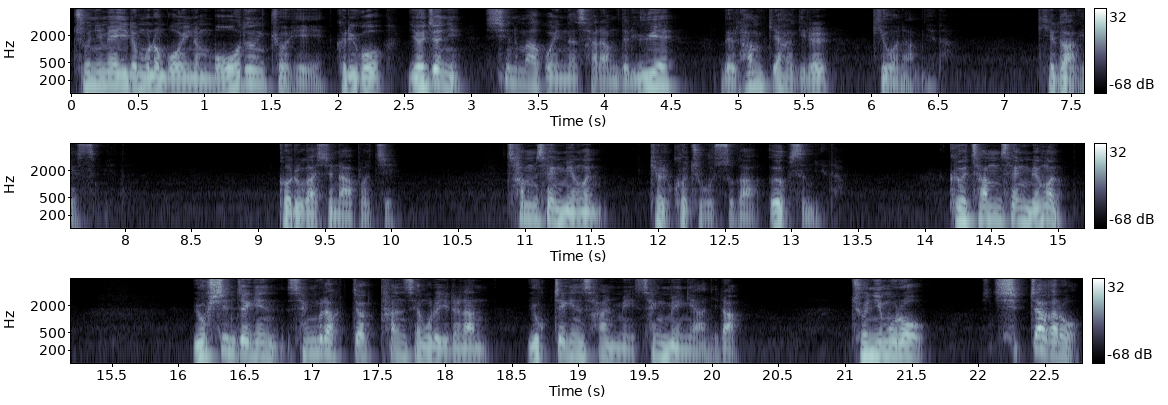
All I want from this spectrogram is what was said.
주님의 이름으로 모이는 모든 교회에 그리고 여전히 신음하고 있는 사람들 위에 늘 함께 하기를 기원합니다. 기도하겠습니다. 거룩하신 아버지, 참 생명은 결코 죽을 수가 없습니다. 그 참 생명은 육신적인 생물학적 탄생으로 일어난 육적인 삶의 생명이 아니라 주님으로 십자가로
